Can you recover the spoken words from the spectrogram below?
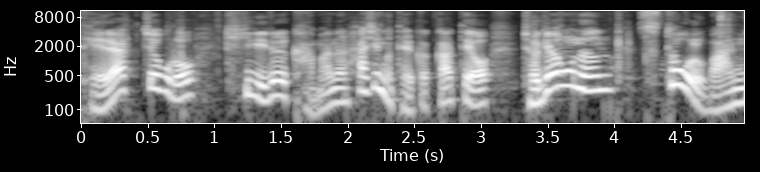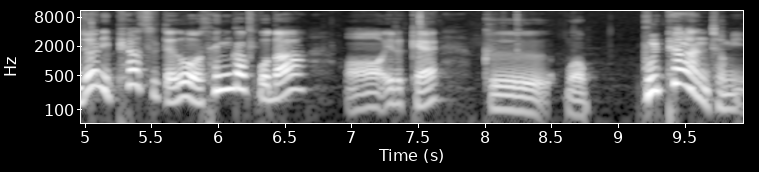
대략적으로 길이를 감안을 하시면 될 것 같아요. 저 경우는 스톡을 완전히 펴었을 때도 생각보다 어 이렇게 그 뭐 불편한 점이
